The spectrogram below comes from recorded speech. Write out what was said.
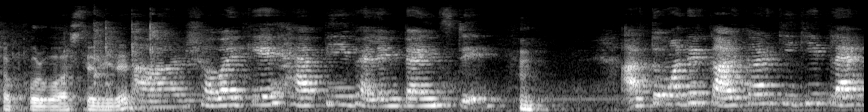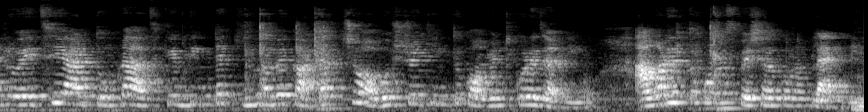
সব করব আস্তে ধীরে। আর সবাইকে হ্যাপি ভ্যালেন্টাইন্স ডে আর তোমাদের কার কার কি কি প্ল্যান রয়েছে আর তোমরা আজকের দিনটা কীভাবে কাটাচ্ছ অবশ্যই কিন্তু কমেন্ট করে জানিও। আমাদের তো কোনো স্পেশাল কোনো প্ল্যান নেই।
